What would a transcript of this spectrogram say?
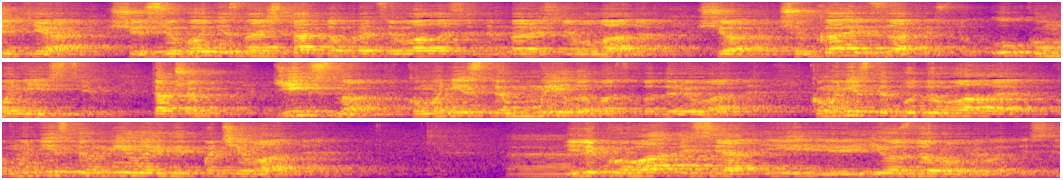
життя. Що сьогодні, значить, так допрацювалася теперішня влада, що шукають захисту у комуністів. Так що дійсно комуністи вміли господарювати. Комуністи будували, комуністи вміли відпочивати. Е, І лікуватися, і, і оздоровлюватися.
